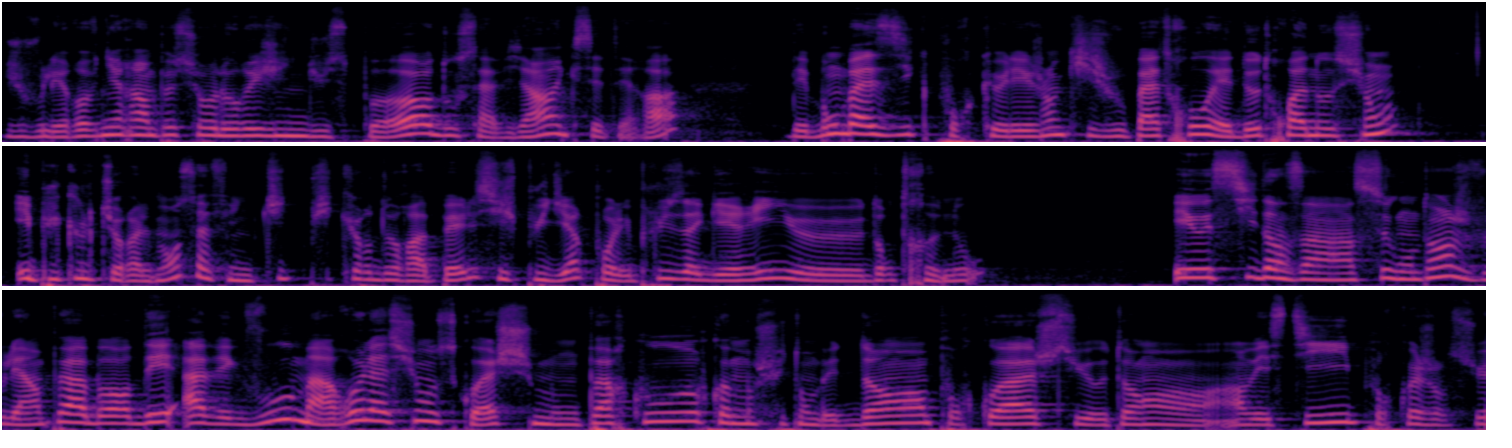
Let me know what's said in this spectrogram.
je voulais revenir un peu sur l'origine du sport, d'où ça vient, etc. Des bons basiques pour que les gens qui jouent pas trop aient deux trois notions. Et puis culturellement, ça fait une petite piqûre de rappel, si je puis dire, pour les plus aguerris euh, d'entre nous. Et aussi, dans un second temps, je voulais un peu aborder avec vous ma relation au squash, mon parcours, comment je suis tombée dedans, pourquoi je suis autant investie, pourquoi j'en suis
